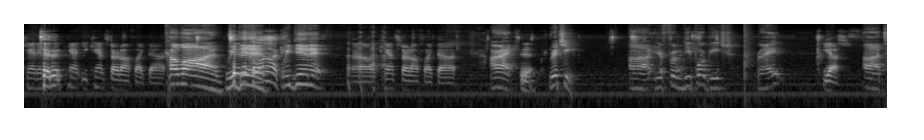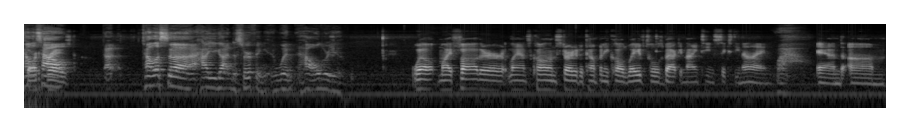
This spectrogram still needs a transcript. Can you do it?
Can't, Ten- you can't you can't start off like that. Come on. We 10 did. o'clock. We did it. No, can't start off like that. All right. Yeah. Richie, uh, you're from Newport Beach, right? Yes. Uh, tell Born us how. Uh, Tell us uh, how you got into surfing and when. How old were you? Well, my father, Lance Collins, started a company called Wave Tools back in 1969. Wow. and um,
